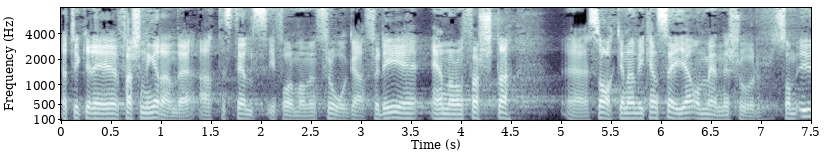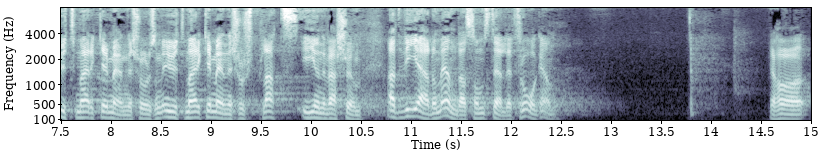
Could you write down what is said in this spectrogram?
Jag tycker det är fascinerande att det ställs i form av en fråga, för det är en av de första eh, sakerna vi kan säga om människor som utmärker människor, som utmärker människors plats i universum, att vi är de enda som ställer frågan. Jag har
